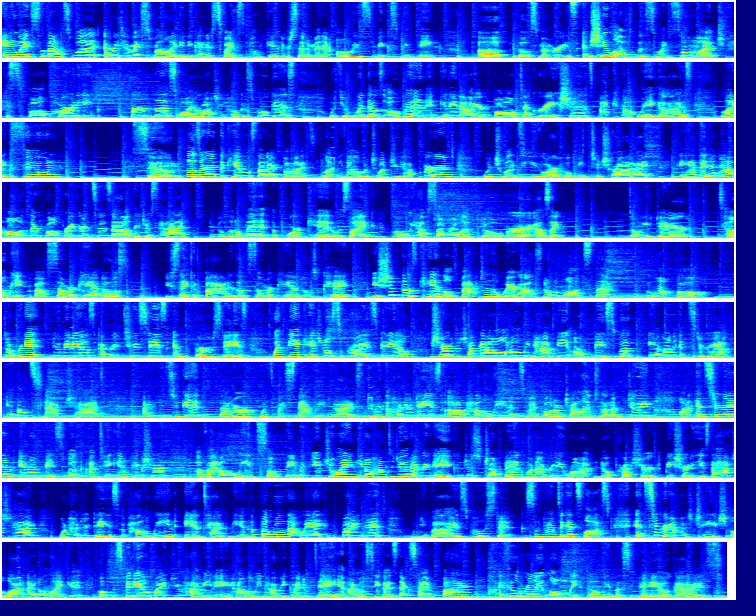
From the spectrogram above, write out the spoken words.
Anyway, so that's what, every time I smell like any kind of spiced pumpkin or cinnamon, it always makes me think of those memories. And she loved this one so much. Fall party, burn this while you're watching Hocus Pocus with your windows open and getting out your fall decorations. I cannot wait, guys. Like soon, soon. Those are the candles that I bought. Let me know which ones you have burned, which ones you are hoping to try. And they didn't have all of their fall fragrances out. They just had a little bit. The poor kid was like, oh, we have summer left over. I was like, don't you dare tell me about summer candles. You say goodbye to those summer candles, okay? You ship those candles back to the warehouse. No one wants them. We want fall. Don't forget, new videos every Tuesdays and Thursdays with the occasional surprise video. Be sure to check out Halloween Happy on Facebook and on Instagram and on Snapchat to get better with my snapping, guys. Doing the 100 days of Halloween. It's my photo challenge that I'm doing on Instagram and on Facebook. I'm taking a picture of a Halloween something. If you join, you don't have to do it every day. You can just jump in whenever you want, no pressure. Be sure to use the hashtag 100 days of Halloween and tag me in the photo. That way I can find it when you guys post it because sometimes it gets lost. Instagram has changed a lot and I don't like it. Hope this video finds you having a Halloween happy kind of day and I will see you guys next time. Bye! I feel really lonely filming this video, guys.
